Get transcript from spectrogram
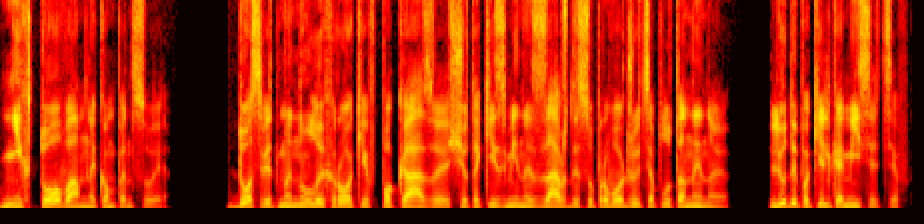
ніхто вам не компенсує. Досвід минулих років показує, що такі зміни завжди супроводжуються плутаниною. Люди по кілька місяців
